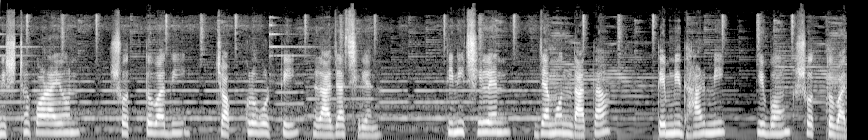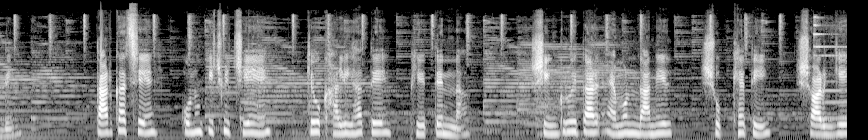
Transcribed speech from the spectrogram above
নিষ্ঠাপরায়ণ, সত্যবাদী, চক্রবর্তী রাজা ছিলেন। তিনি ছিলেন যেমন দাতা, তেমনি ধার্মিক এবং সত্যবাদী। তার কাছে কোনো কিছু চেয়ে কেউ খালি হাতে ফিরতেন না। শীঘ্রই তার এমন দানের সুখ্যাতি স্বর্গে,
